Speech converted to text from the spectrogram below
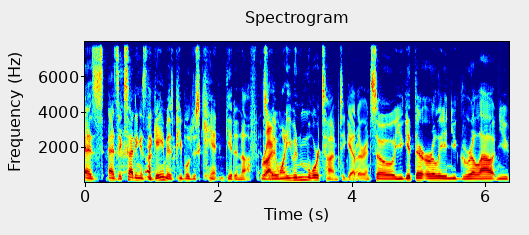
as as exciting as the game is, people just can't get enough, and so Right. they want even more time together. And so you get there early and you grill out and you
